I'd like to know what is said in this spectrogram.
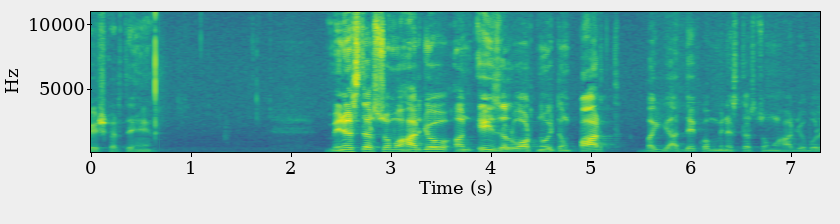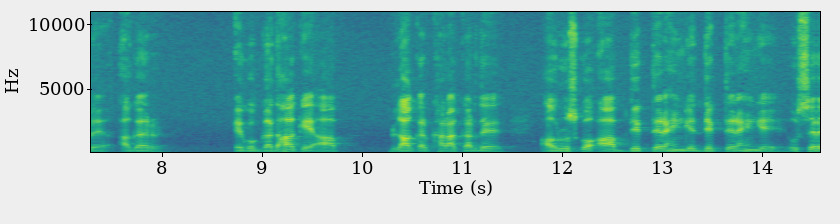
पेश करते हैं। मिनिस्टर सोमोहारजो अन एजल वॉट नो तुम पार्थ। भैया, देखो मिनिस्टर सोमोहारजो बोले, अगर एगो गधा के आप लाकर खड़ा कर दे और उसको आप देखते रहेंगे देखते रहेंगे, उससे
